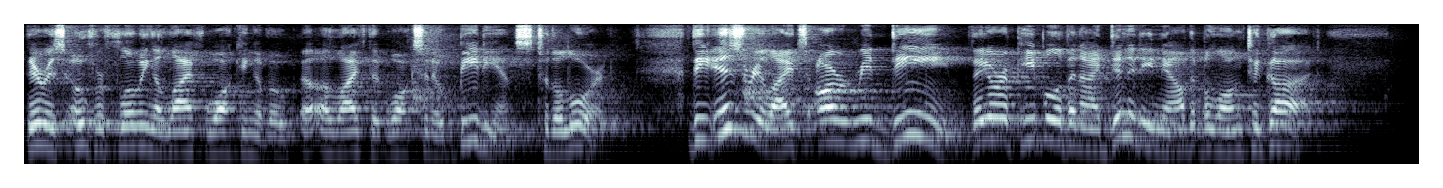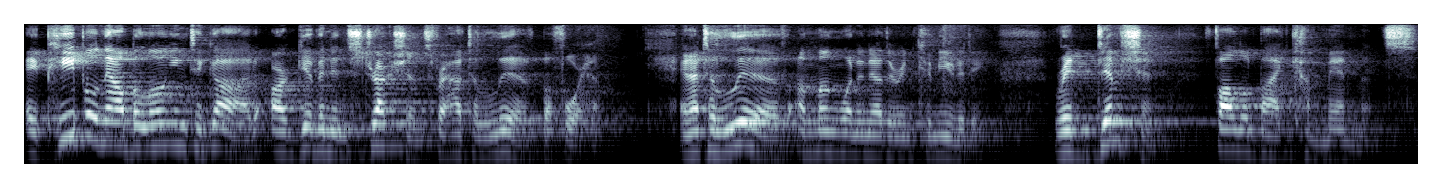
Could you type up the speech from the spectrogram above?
there is overflowing a life walking of a life that walks in obedience to the Lord. The Israelites are redeemed. They are a people of an identity now that belong to God. A people now belonging to God are given instructions for how to live before Him and how to live among one another in community. Redemption followed by commandments.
